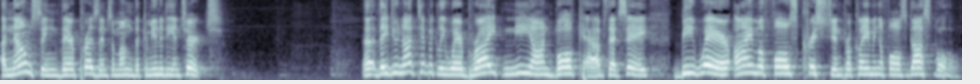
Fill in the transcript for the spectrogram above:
announcing their presence among the community and church. Uh, they do not typically wear bright neon ball caps that say, Beware, I'm a false Christian proclaiming a false gospel.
